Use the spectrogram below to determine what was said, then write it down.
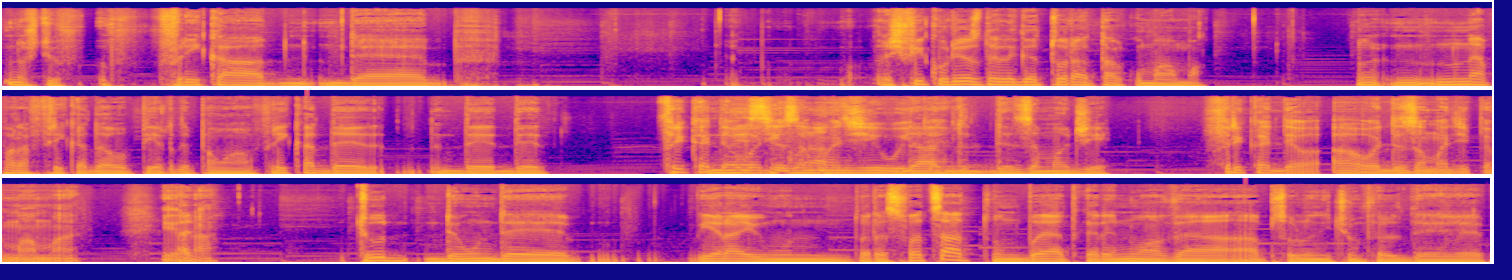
nu știu, frica de își fi curios de legătura ta cu mama. Nu, nu neapărat frica de a o pierde pe mama, frica de, de, de Frica de a o dezamăgi, uite. De a dezamăgi. Frica de a o dezamăgi pe mama era. Ad, tu de unde erai un răsfățat, un băiat care nu avea absolut niciun fel de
